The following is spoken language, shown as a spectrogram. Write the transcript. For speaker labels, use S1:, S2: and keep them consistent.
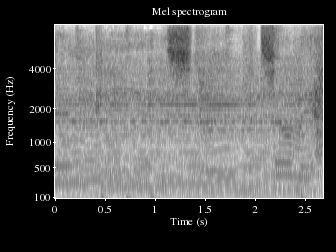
S1: peace. Tell me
